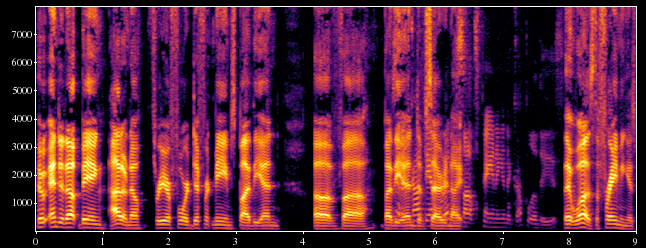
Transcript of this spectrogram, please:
who ended up being I don't know three or four different memes by the end of uh by the end of Saturday night. Painting in a couple of these. It was the framing is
